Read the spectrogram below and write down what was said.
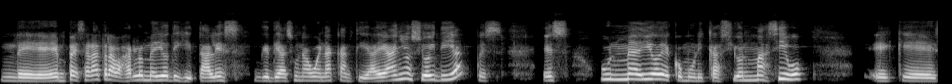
de empezar a trabajar los medios digitales desde hace una buena cantidad de años y hoy día pues es un medio de comunicación masivo el que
